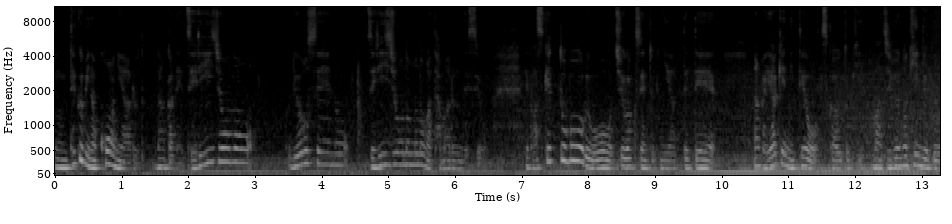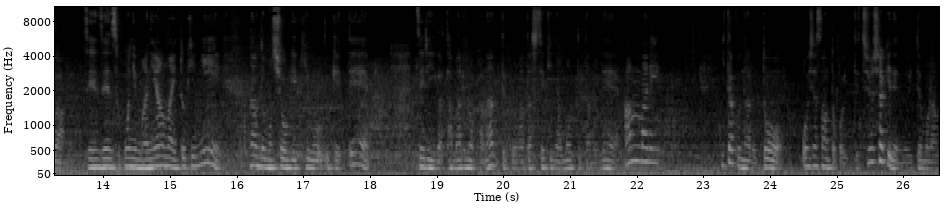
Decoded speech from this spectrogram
うん、手首の甲にあるなんかねゼリー状の良性のゼリー状のものがたまるんですよ。でバスケットボールを中学生の時にやっててなんかやけに手を使う時、まあ、自分の筋力が全然そこに間に合わない時に何度も衝撃を受けてゼリーがたまるのかなってこう私的に思ってたのであんまり痛くなるとお医者さんとこ行って注射器で抜いてもらうっ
